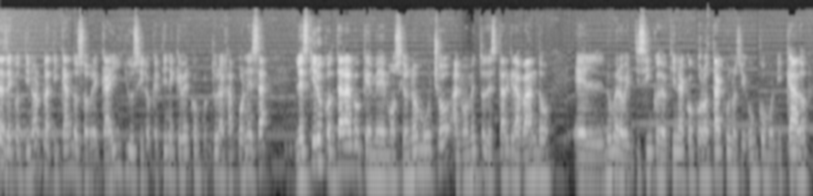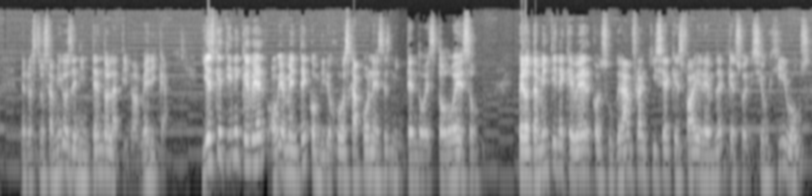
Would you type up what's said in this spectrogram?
Antes de continuar platicando sobre kaijus y lo que tiene que ver con cultura japonesa, les quiero contar algo que me emocionó mucho al momento de estar grabando el número 25 de Okina Kokorotaku. Nos llegó un comunicado de nuestros amigos de Nintendo Latinoamérica. Y es que tiene que ver, obviamente, con videojuegos japoneses. Nintendo es todo eso. Pero también tiene que ver con su gran franquicia que es Fire Emblem, que en su edición Heroes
